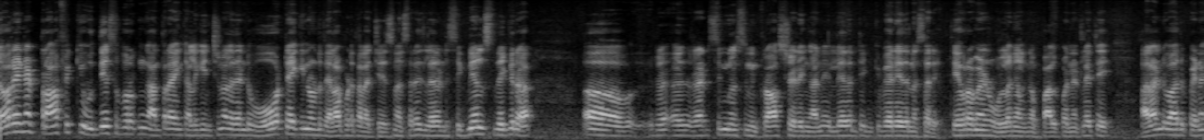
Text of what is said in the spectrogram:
ఎవరైనా ట్రాఫిక్కి ఉద్దేశపూర్వకంగా అంతరాయం కలిగించినా లేదంటే ఓవర్టేకింగ్ ఉంటుంది ఎలా పడితే అలా చేసినా సరే లేదంటే సిగ్నల్స్ దగ్గర రెడ్ సిగ్నల్స్ని క్రాస్ చేయడం కానీ లేదంటే ఇంక వేరే ఏదైనా సరే తీవ్రమైన ఉల్లంఘనగా పాల్పడినట్లయితే అలాంటి వారిపైన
